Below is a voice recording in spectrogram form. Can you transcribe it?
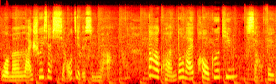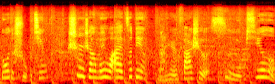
我们来说一下小姐的心愿啊！大款都来泡歌厅，小费多的数不清。世上没有艾滋病，男人发射似流星。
